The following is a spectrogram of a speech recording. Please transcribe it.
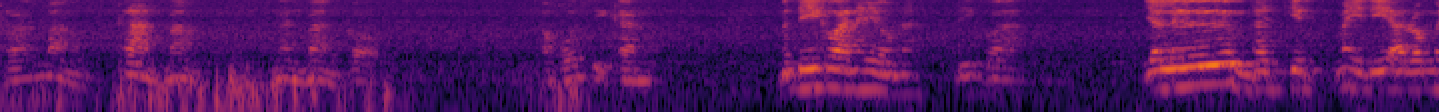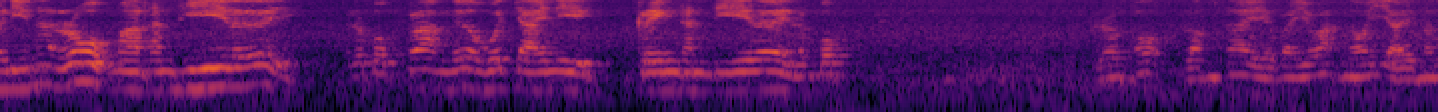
พลั้งบ้างพลาดบ้างนั่นบ้างก็เอาโหสิกัน มันดีกว่านะโยมนะ ดีกว่า อย่าลืมถ้าจิตไม่ดีอารมณ์ไม่ดีนะโรคมาทันทีเลย ระบบกล้ามเนื้อหัวใจนี่เกรงทันทีเลย ระบบระเพาะลำไส้อวัยวะน้อยใหญ่มัน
